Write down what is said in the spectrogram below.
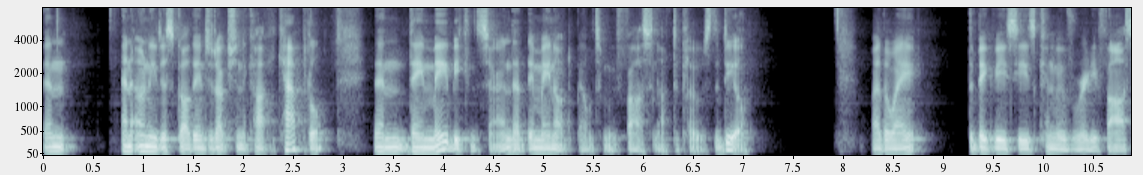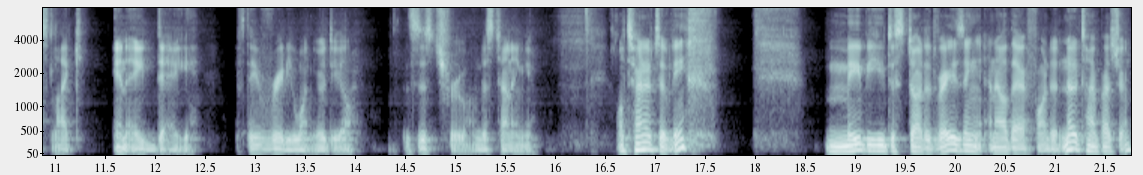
then and only just got the introduction to Khaki Capital, then they may be concerned that they may not be able to move fast enough to close the deal. By the way, the big VCs can move really fast, like in a day, if they really want your deal. This is true. I'm just telling you. Alternatively, maybe you just started raising and are therefore under no time pressure,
